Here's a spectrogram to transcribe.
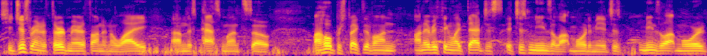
she just ran her third marathon in Hawaii um, this past month. So my whole perspective on on everything like that just it just means a lot more to me. It just means a lot more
